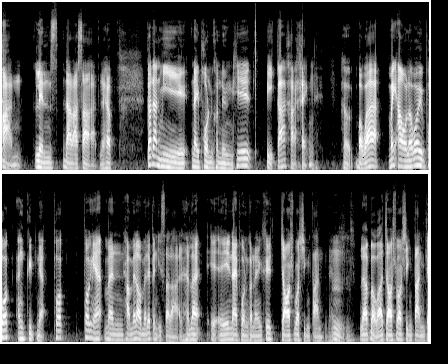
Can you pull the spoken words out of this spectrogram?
ผ่านเลนส์ดาราศาสตร์นะครับ ก็ดันมีในายพลคนหนึ่งที่ปีกกล้าขาแข็งครับบอกว่าไม่เอาแล้วเว้ยพวกอังกฤษเนี่ยพวก พวกเนี้ยมันทำให้เราไม่ได้เป็นอิสระนะและไอ้ไอ้นายพลคนนั้นคือจอร์จวอชิงตันนะอืมแล้วแบบว่าจอร์จวอชิงตันแก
